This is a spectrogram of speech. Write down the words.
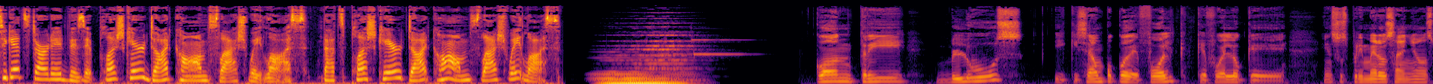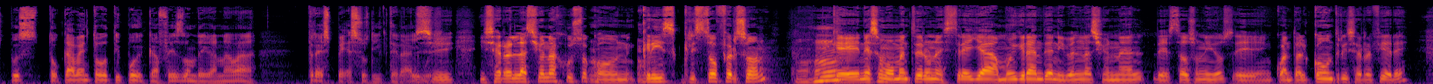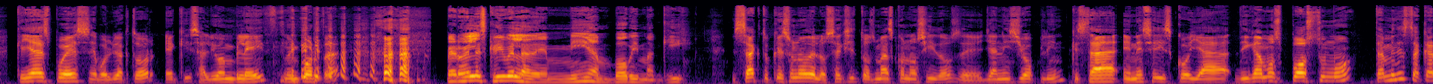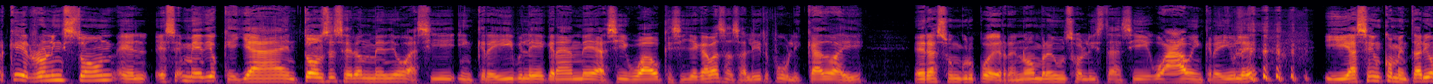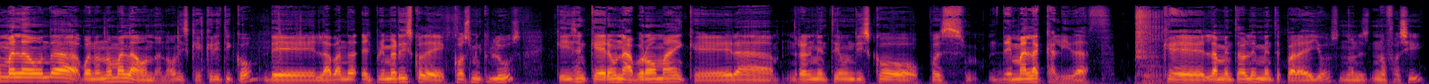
To get started, visit plushcare.com slash weight loss. That's plushcare.com slash weight loss. Country, blues y quizá un poco de folk, que fue lo que en sus primeros años pues tocaba en todo tipo de cafés donde ganaba tres pesos literal. Sí, y se relaciona justo con Chris Christopherson, que en ese momento era una estrella muy grande a nivel nacional de Estados Unidos eh, en cuanto al country se refiere, que ya después se volvió actor, X, salió en Blade, no importa. Pero él escribe la de Me and Bobby McGee. Exacto, que es uno de los éxitos más conocidos de Janis Joplin, que está en ese disco ya, digamos, póstumo, también destacar que Rolling Stone, el, ese medio que ya entonces era un medio así increíble, grande, así wow, que si llegabas a salir publicado ahí, eras un grupo de renombre, un solista así, wow, increíble. y hace un comentario mala onda, bueno, no mala onda, ¿no? Disque crítico de la banda, el primer disco de Cosmic Blues, que dicen que era una broma y que era realmente un disco, pues, de mala calidad. que lamentablemente para ellos no, les, no fue así.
